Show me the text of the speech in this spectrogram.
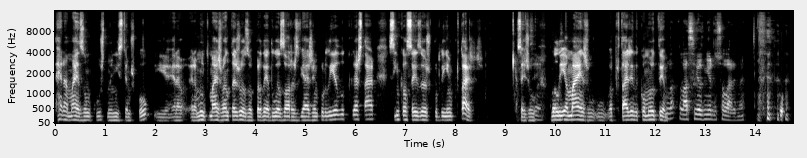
era mais um custo, no início temos pouco, e era, era muito mais vantajoso eu perder duas horas de viagem por dia do que gastar 5 ou 6 euros por dia em portagens. Ou seja, o, valia mais o, a portagem do que o meu tempo. Lá, lá saiu o dinheiro do salário, não é?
